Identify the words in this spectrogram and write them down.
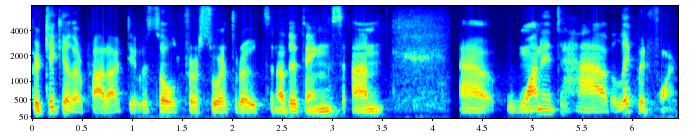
particular product, it was sold for sore throats and other things, um, uh, wanted to have a liquid form.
